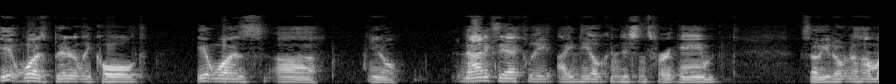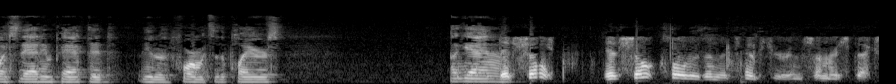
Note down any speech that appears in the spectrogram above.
it was bitterly cold. It was, uh, you know, not exactly ideal conditions for a game. So you don't know how much that impacted, you know, the performance of the players. Again, it felt it felt colder than the temperature in some respects.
